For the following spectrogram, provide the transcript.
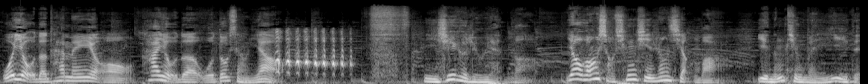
我有的他没有，他有的我都想要。你这个留言吧。”要往小清新上想吧，也能挺文艺的；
